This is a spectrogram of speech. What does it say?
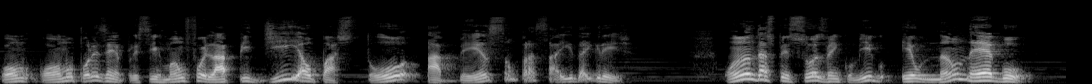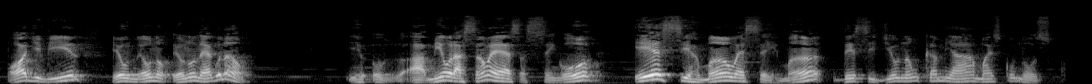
como, como, por exemplo, esse irmão foi lá pedir ao pastor a bênção para sair da igreja. Quando as pessoas vêm comigo, eu não nego. Pode vir, eu, eu, não, eu não nego, não. a minha oração é essa: Senhor, esse irmão, essa irmã decidiu não caminhar mais conosco.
